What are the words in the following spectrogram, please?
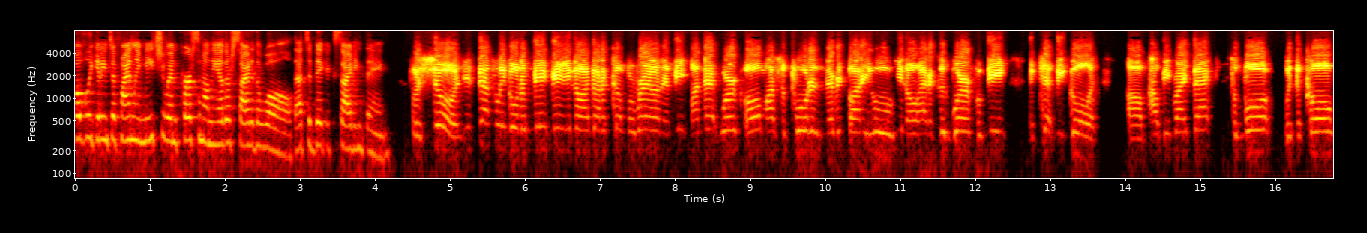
hopefully getting to finally meet you in person on the other side of the wall. That's a big exciting thing for sure. You're definitely going to meet me. You know, I got to come around and meet my network, all my supporters, and everybody who, you know, had a good word for me and kept me going. Um, I'll be right back for more with Nicole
